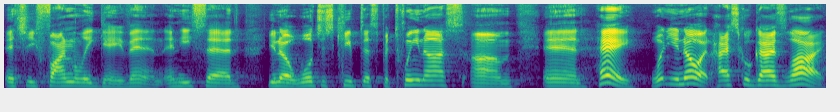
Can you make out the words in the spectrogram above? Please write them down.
and she finally gave in. And he said you know we'll just keep this between us um, and hey what you know it? High school guys lie.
